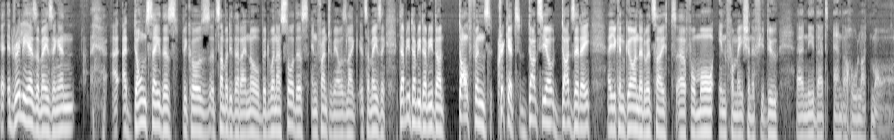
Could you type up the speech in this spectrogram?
it, it really is amazing and I, I don't say this because it's somebody that I know, but when I saw this in front of me, I was like, it's amazing. www.dolphinscricket.co.za. Uh, you can go on that website uh, for more information if you do uh, need that and a whole lot more.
